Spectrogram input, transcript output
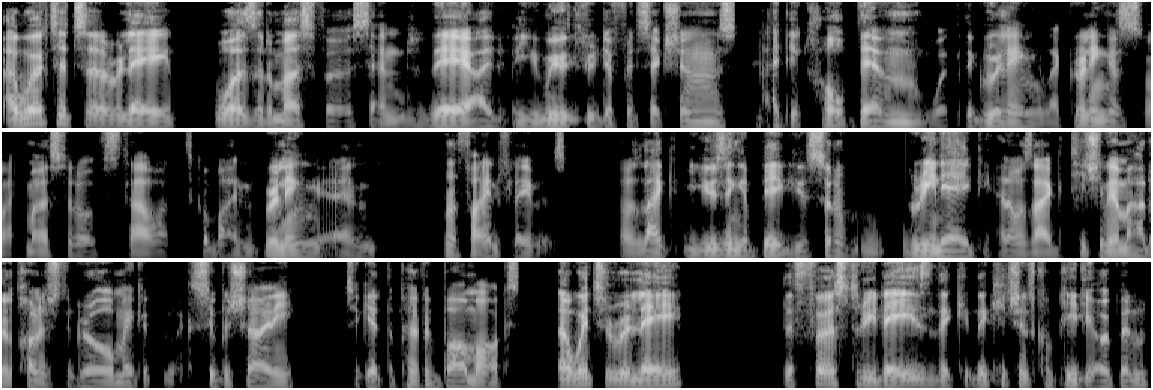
I worked at a Relæ was at Amass first, and there I, you move through different sections. I did help them with the grilling. Like grilling is like my sort of style. It's combine grilling and refined flavors. I was like using a big sort of green egg, and I was like teaching them how to polish the grill, make it like super shiny to get the perfect bar marks. I went to Relæ. The first three days, the the kitchen's completely open,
